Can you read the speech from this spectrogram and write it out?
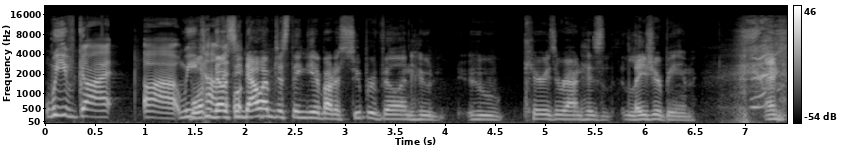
we've got uh we Well, no. See, now I'm just thinking about a supervillain who who carries around his laser beam, and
